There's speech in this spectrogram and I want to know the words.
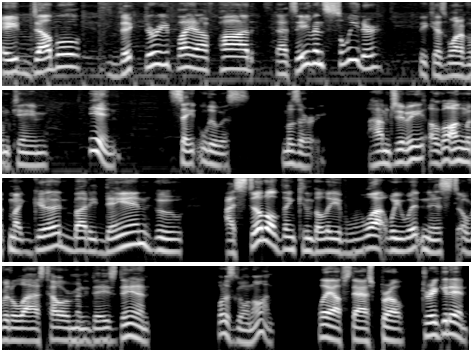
a double victory playoff pod that's even sweeter because one of them came in St. Louis, Missouri. I'm Jimmy, along with my good buddy Dan, who I still don't think can believe what we witnessed over the last however many days. Dan, what is going on? Playoff stash, bro. Drink it in.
